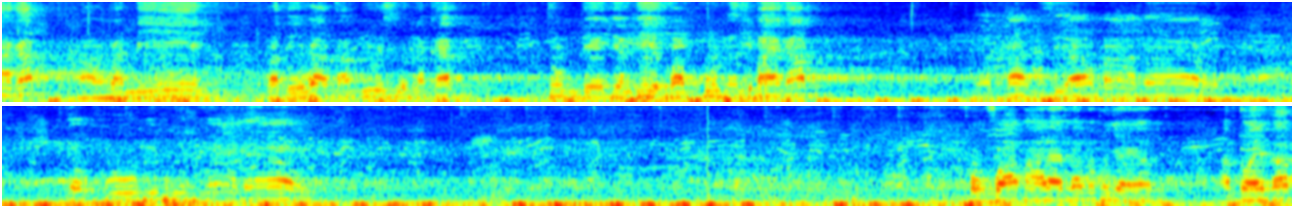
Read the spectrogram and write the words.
นะครับวันนี้ก็ถือว่าทำดีที่สุดแล้วครับ ทุ่มเทเต็มที่ขอบคุณสีใบครับ ตั้งเสียวมากแล้วเจ้าครูพิพูนมากแล้วของฟ้ามาแล้วครับท่านผู้ใหญ่ครับอันหน่อยครับ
